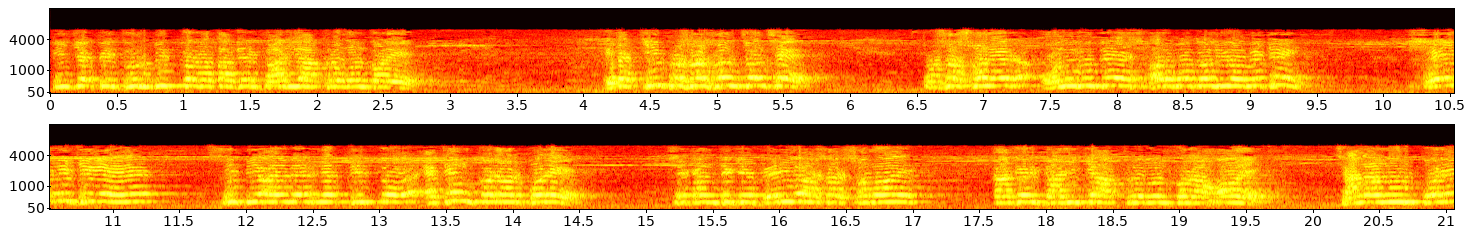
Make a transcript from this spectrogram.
বিজেপি দুর্বৃত্তরা তাদের গাড়ি আক্রমণ করে। এটা কি প্রশাসন চলছে? প্রশাসনের অনুরোধে সর্বদলীয় মিটিং সেই মিটিংয়ে সিপিআইএম এর নেতৃত্ব অ্যাটেন্ড করার পরে সেখান থেকে বেরিয়ে আসার সময় তাদের গাড়িকে আক্রমণ করা হয়। জানানোর পরে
